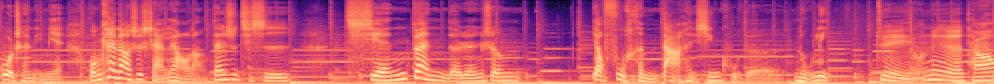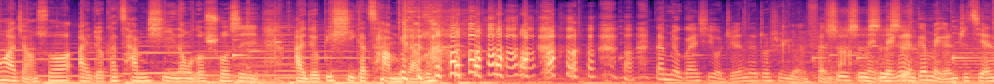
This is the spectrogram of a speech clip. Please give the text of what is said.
过程里面，我们看到是闪亮了，但是其实前段的人生要付很大很辛苦的努力。对，那个台湾话讲说爱到较惨死，那我都说是爱到比死较惨这样子。但没有关系，我觉得那都是缘分。是是是，每每个人跟每个人之间，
